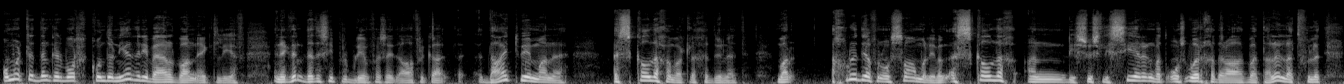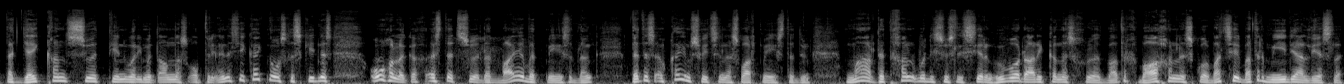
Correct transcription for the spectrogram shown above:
omdat te dink dit word gekondoneer in die wêreld waarin ek leef. En ek dink dit is die probleem van Suid-Afrika. Daai twee manne is skuldig aan wat hulle gedoen het, maar 'n groot deel van ons samelewing is skuldig aan die sosialisering wat ons oorgedra het wat hulle laat voel het dat jy kan so teenoor iemand anders optree. En as jy kyk na ons geskiedenis, ongelukkig is dit so dat baie wit mense dink dit is oukei okay om so iets in 'n swart mens te doen. Maar dit gaan oor die sosialisering. Hoe word daardie kinders groot? Watter waar gaan hulle skool? Wat sê watter media lees hulle?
